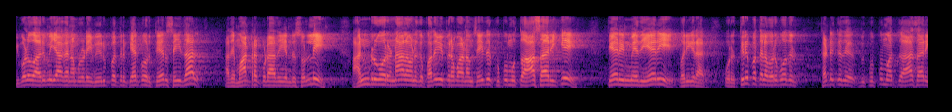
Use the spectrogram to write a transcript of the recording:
இவ்வளவு அருமையாக நம்மளுடைய விருப்பத்திற்கேற்ப ஒரு தேர் செய்தால் அதை மாற்றக்கூடாது என்று சொல்லி அன்று ஒரு நாள் அவனுக்கு பதவி பிரமாணம் செய்து குப்புமுத்து ஆசாரிக்கு தேரின் மீது ஏறி வருகிறார். ஒரு திருப்பத்தில் வரும்போது தடுக்குது குப்புமுத்து ஆசாரி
